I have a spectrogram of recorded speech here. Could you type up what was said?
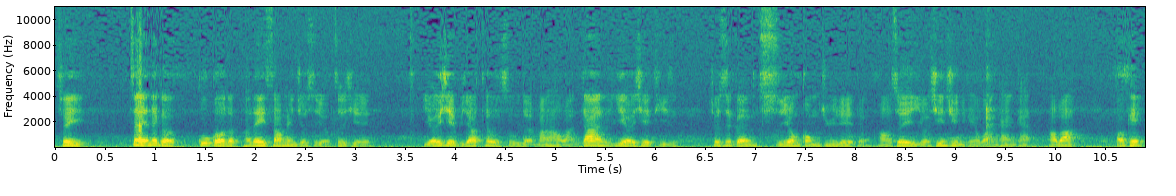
所以在那个 Google 的 Play 上面，就是有这些。有一些比较特殊的，蛮好玩。当然也有一些题，就是跟实用工具类的，好，所以有兴趣你可以玩看看，好不好？OK。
